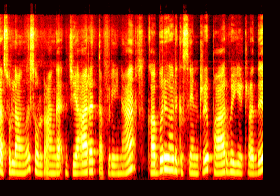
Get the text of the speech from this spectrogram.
ரசுல்லா அவங்க சொல்கிறாங்க ஜியாரத் அப்படின்னா கபறுகளுக்கு சென்று பார்வையிடுறது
